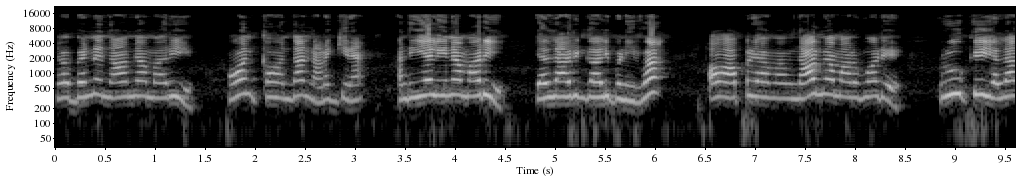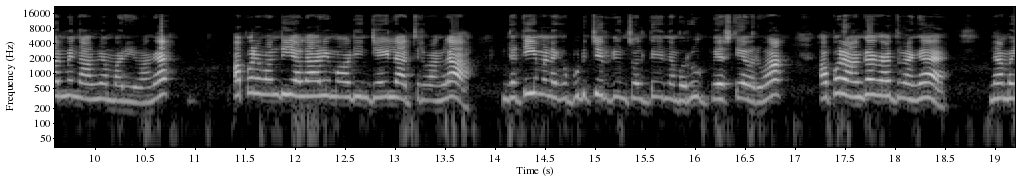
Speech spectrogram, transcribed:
நம்ம பெண்ணை நாமளா மாதிரி ஆன் கான் தான் நினைக்கிறேன். அந்த ஏலினா மாதிரி எல்லாரும் காலி பண்ணிடுவான் அவன் அப்படி அவன் நார்மலாக மாறும்போது ரூக்கு எல்லாருமே நார்மலாக மாறிடுவாங்க. அப்புறம் வந்து எல்லாரையும் மறுபடியும் ஜெயிலில் அடிச்சிருவாங்களா? இந்த டீம் எனக்கு பிடிச்சிருக்குன்னு சொல்லிட்டு நம்ம ரூக் பேசிட்டே வருவான். அப்புறம் அங்கே காத்துறாங்க நம்ம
